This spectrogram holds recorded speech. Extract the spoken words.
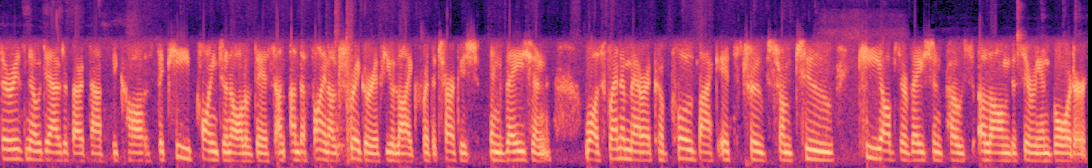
there is no doubt about that because the key point in all of this, and, and the final trigger, if you like, for the Turkish invasion was when America pulled back its troops from two key observation posts along the Syrian border.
